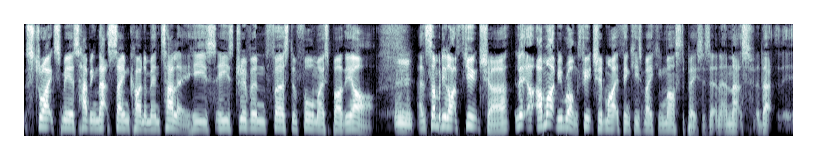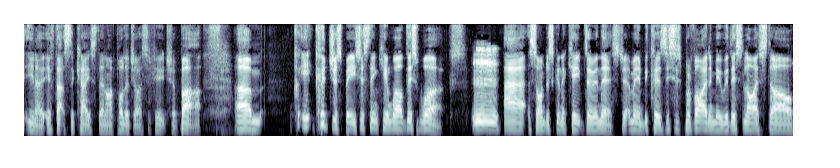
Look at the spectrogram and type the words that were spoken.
strikes me as having that same kind of mentality. He's he's driven first and foremost by the art. Mm. And somebody like Future, I might be wrong. Future might think he's making masterpieces, and, and that's that. You know, if that's the case, then I apologise to Future. But um, it could just be he's just thinking, well, this works, Mm. uh, so I'm just going to keep doing this. Do you know what I mean? Because this is providing me with this lifestyle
